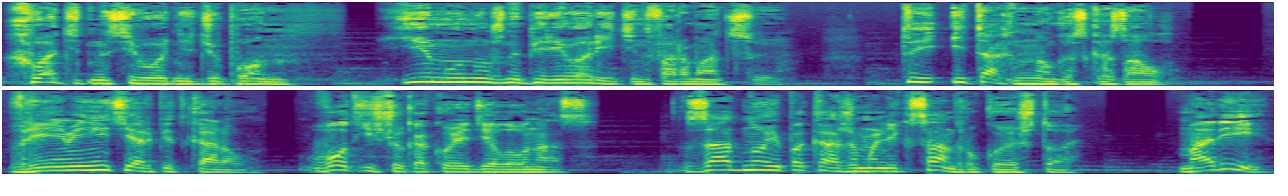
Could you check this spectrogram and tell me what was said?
«Хватит на сегодня, Дюпон. Ему нужно переварить информацию. Ты и так много сказал. Время не терпит, Карл. Вот еще какое дело у нас. Заодно и покажем Александру кое-что. Мари!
